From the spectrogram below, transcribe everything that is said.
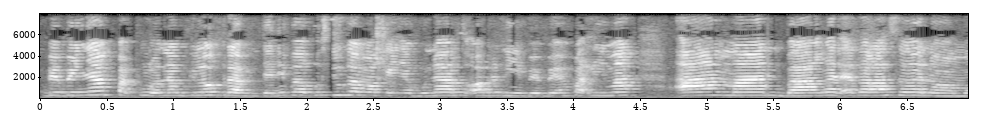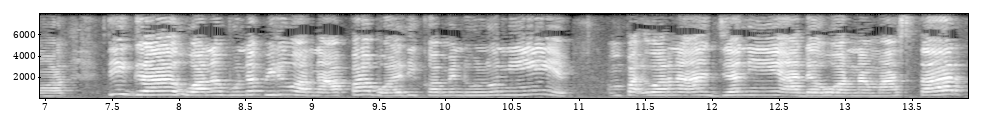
BB-nya 46 kg jadi bagus juga makanya bunda. Harus order nih BB 45 aman banget etalase nomor 3 warna bunda pilih warna apa? Boleh di komen dulu nih. Empat warna aja nih. Ada warna master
